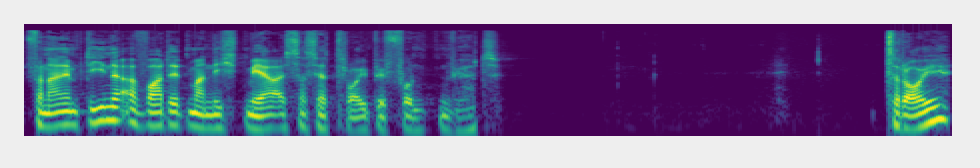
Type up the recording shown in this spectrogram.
von einem Diener erwartet man nicht mehr, als dass er treu befunden wird. Treu,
